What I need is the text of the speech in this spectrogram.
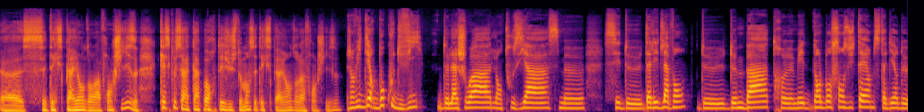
euh, cette expérience dans la franchise. Qu'est-ce que ça t'a apporté justement cette expérience dans la franchise? J'ai envie de dire beaucoup de vie, de la joie, de l'enthousiasme. C'est de d'aller de l'avant, de de me battre, mais dans le bon sens du terme, c'est-à-dire de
